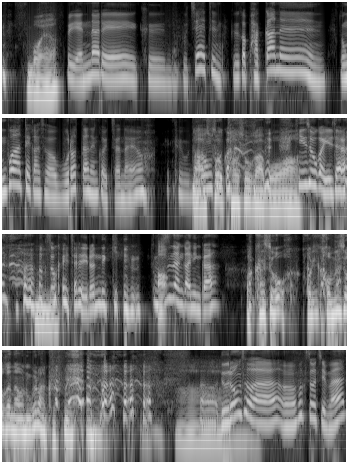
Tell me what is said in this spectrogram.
놈. 뭐예요? 그 옛날에 그 누구지 하여튼 그거 박가는 농부한테 가서 물었다는 거 있잖아요. 그 누렁소가 저 소가 뭐. 흰 소가 일 잘하나 음. 흑소가 일 잘하나 이런 느낌. 무슨 상관인가? 아, 그 소, 거기 검은 소가 나오는구나, 그러고 보니까. 아. 어, 누렁소와 어, 흑소지만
